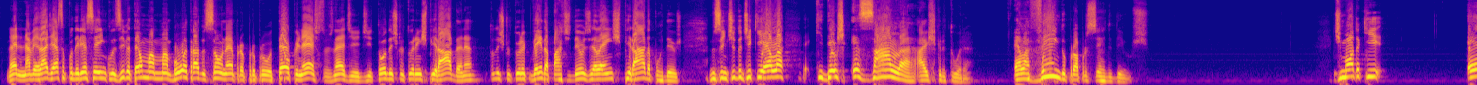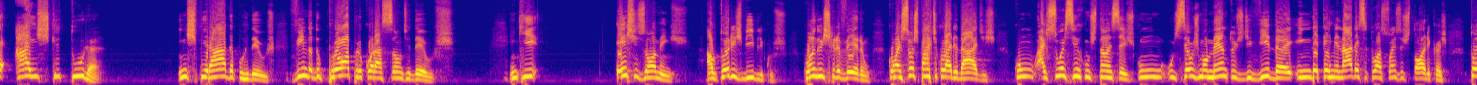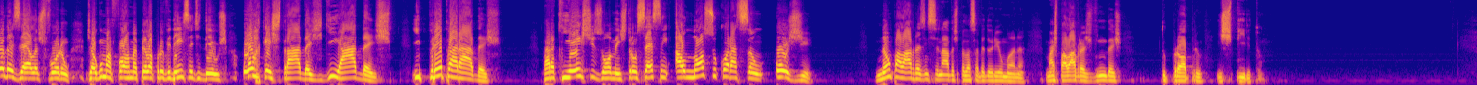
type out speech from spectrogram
Né? Na verdade, essa poderia ser, inclusive, até uma, uma boa tradução né, para o Teopnestos, né, de, de toda escritura inspirada. Né? Toda escritura que vem da parte de Deus, ela é inspirada por Deus. No sentido de que ela, que Deus exala a escritura. Ela vem do próprio ser de Deus. De modo que é a escritura inspirada por Deus, vinda do próprio coração de Deus em que estes homens, autores bíblicos, quando escreveram, com as suas particularidades, com as suas circunstâncias, com os seus momentos de vida em determinadas situações históricas, todas elas foram, de alguma forma, pela providência de Deus, orquestradas, guiadas e preparadas para que estes homens trouxessem ao nosso coração hoje não palavras ensinadas pela sabedoria humana, mas palavras vindas do próprio Espírito.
